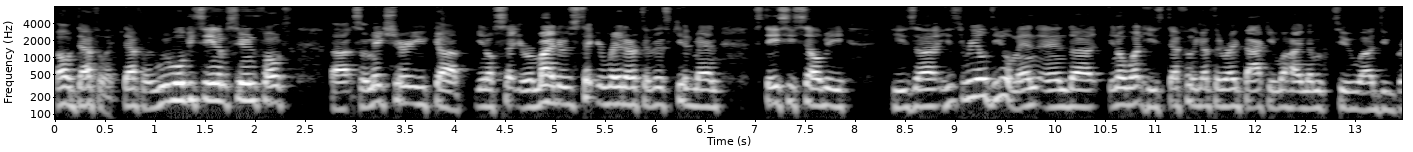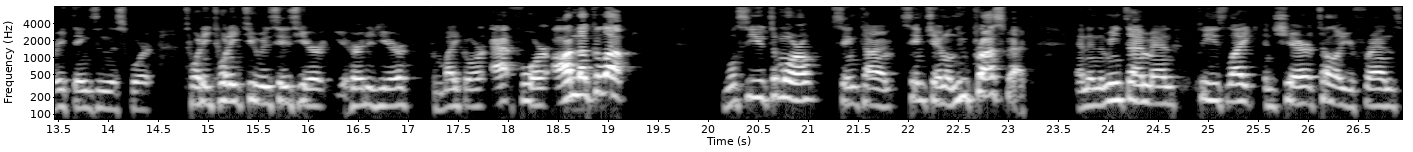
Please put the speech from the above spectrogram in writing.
Oh, definitely, definitely. We will be seeing him soon, folks. Uh, so make sure you uh, you know set your reminders, set your radar to this kid, man. Stacy Selby, he's uh, he's the real deal, man. And uh, you know what? He's definitely got the right backing behind him to uh, do great things in this sport. 2022 is his year. You heard it here from Mike Orr at four on Knuckle Up. We'll see you tomorrow, same time, same channel, new prospect. And in the meantime, man, please like and share, tell all your friends.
